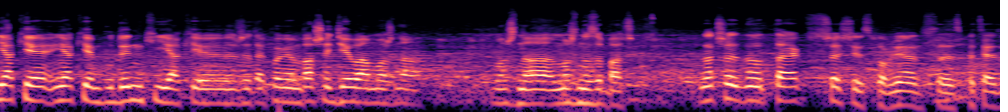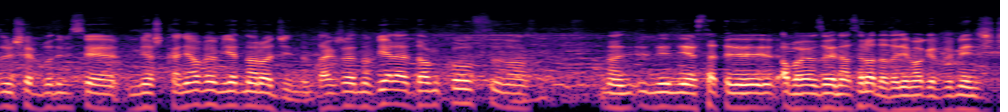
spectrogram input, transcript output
jakie, jakie budynki, jakie, że tak powiem, wasze dzieła można, można, można zobaczyć? Znaczy, no tak jak wcześniej wspomniałem, spe- specjalizuję się w budownictwie mieszkaniowym, jednorodzinnym. Także no, wiele domków, no, no, ni- niestety obowiązuje nas RODO, to nie mogę wymienić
